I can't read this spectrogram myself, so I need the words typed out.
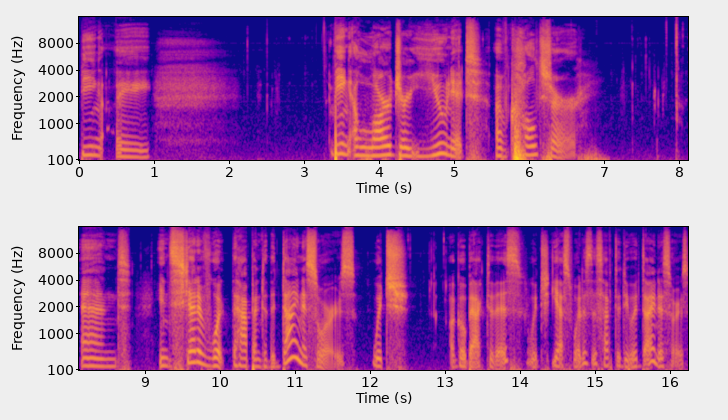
being a being a larger unit of culture. And instead of what happened to the dinosaurs, which I'll go back to this, which, yes, what does this have to do with dinosaurs?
